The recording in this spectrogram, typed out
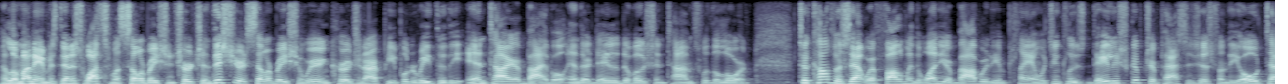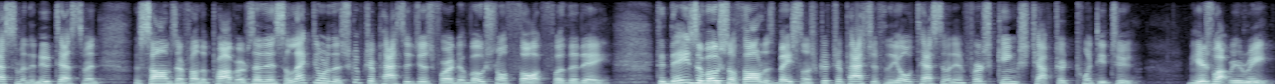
Hello, my name is Dennis Watson with Celebration Church, and this year at Celebration, we're encouraging our people to read through the entire Bible in their daily devotion times with the Lord. To accomplish that, we're following the one year Bible reading plan, which includes daily scripture passages from the Old Testament, the New Testament, the Psalms, and from the Proverbs, and then selecting one of the scripture passages for a devotional thought for the day. Today's devotional thought is based on a scripture passage from the Old Testament in 1 Kings chapter 22. And here's what we read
